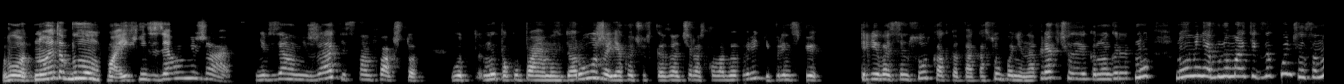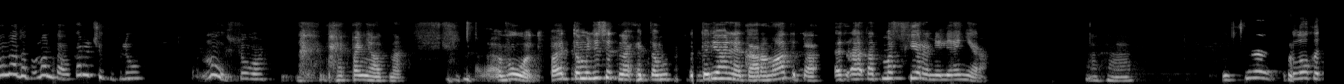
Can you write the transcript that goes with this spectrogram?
Вот, но это бомба, их нельзя унижать. Нельзя унижать, и сам факт, что вот мы покупаем их дороже, я хочу сказать, вчера стала говорить, и, в принципе, 3 800 как-то так особо не напряг человека, но он говорит, ну, ну у меня блюматик закончился, ну надо, ну да, короче, куплю. Ну, все, понятно. Вот, поэтому действительно, это, это реально, это аромат, это, это атмосфера миллионера. Еще плохо,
